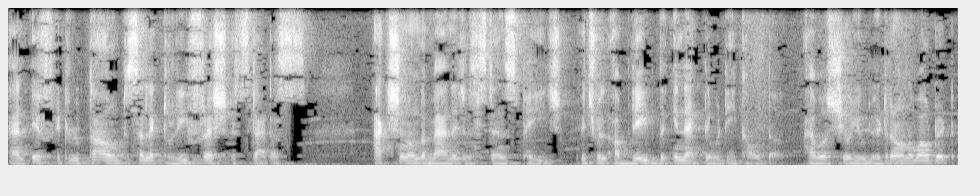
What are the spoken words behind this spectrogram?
and if it will count, select refresh status action on the manage instance page which will update the inactivity counter. I will show you later on about it.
